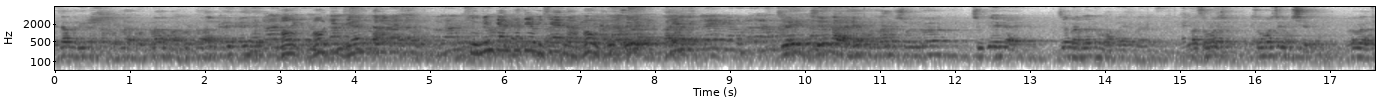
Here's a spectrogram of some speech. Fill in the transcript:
याच्या पलीकडचा कुठला खोटा खोटा काही काही भाऊ भाऊ ते जेल स्विमिंग टँकचा ते विषय आहे ना भाऊ. जे- जे काय आहे मतदान शुल्क शेवटी एक आहे. जे भरलं तर महापालिका किंवा समोरचे समोरचे एम सी ए बरोबर?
